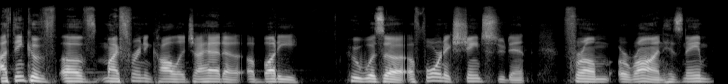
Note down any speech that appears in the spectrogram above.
I think of, of my friend in college. I had a, a buddy who was a, a, foreign exchange student from Iran. His name,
